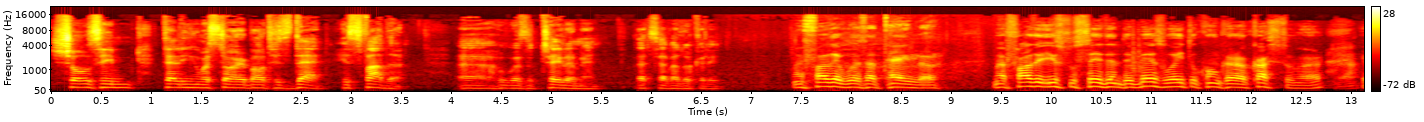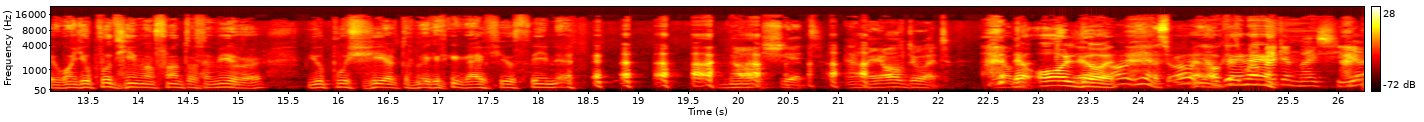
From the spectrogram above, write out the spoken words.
shows him telling you a story about his dad, his father, uh, who was a tailor man. Let's have a look at it. My father was a tailor My father used to say that the best way to conquer a customer Yeah. is when you put him in front of the mirror, you push here to make the guy feel thinner. No shit. And they all do it. They all They do it. all Yeah. do it. Oh, yes. Oh, yeah. Okay, this one now- make it nice here.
